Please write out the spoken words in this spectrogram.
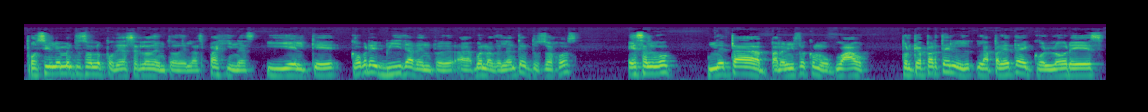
posiblemente solo podía hacerlo dentro de las páginas y el que cobre vida dentro de, ah, bueno, delante de tus ojos es algo neta, para mí fue como wow, porque aparte la paleta de colores,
